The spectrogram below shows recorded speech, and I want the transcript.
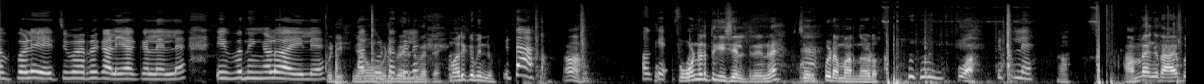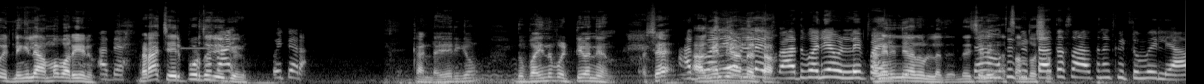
എപ്പോഴും ഏച്ചി പറഞ്ഞ് കളിയാക്കലല്ലേ? ഇപ്പൊ നിങ്ങളും ആയില്ലേ? ആ കൂട്ടത്തിൽ ഇട്ടാ? ഫോൺ എടുത്ത് മറന്നോടോ. കിട്ടില്ലേ? അമ്മ അങ്ങ് താഴെ പോയിട്ടുണ്ടെങ്കിൽ അമ്മ പറയുന്നു. എടാ ചെരുപ്പ് കൊടുത്ത് വരാം. കണ്ടായിരിക്കും ദുബായിൽ നിന്ന് വെട്ടി പക്ഷെ അങ്ങനെയാണ് അങ്ങനെയാണ് ഉള്ളത്. എന്താ കിട്ടാത്ത സാധനം കിട്ടുമ്പോ ഇല്ല ആ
